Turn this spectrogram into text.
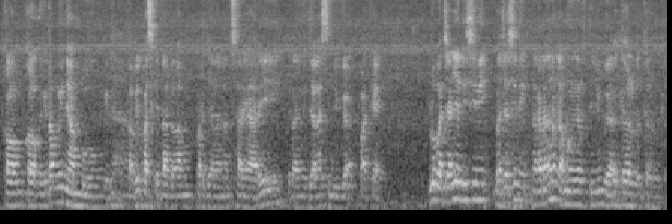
kalau kalau kita mungkin nyambung gitu Nah. tapi pas kita dalam perjalanan sehari-hari kita ngejelasin juga pakai lu baca aja di sini baca sini nah kadang-kadang nggak mengerti juga Betul betul betul.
